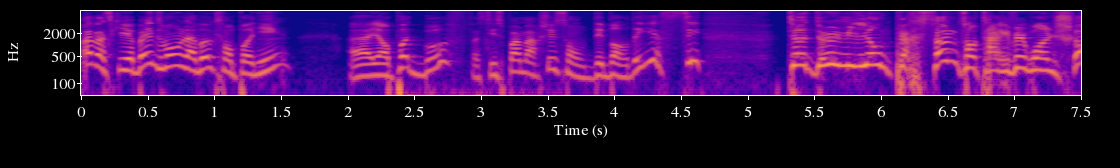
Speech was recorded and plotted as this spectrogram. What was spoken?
Ouais, parce qu'il y a bien du monde là-bas qui sont pognés. Euh, ils ont pas de bouffe, parce que les supermarchés sont débordés. Si t'as 2 millions de personnes sont arrivées one shot,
